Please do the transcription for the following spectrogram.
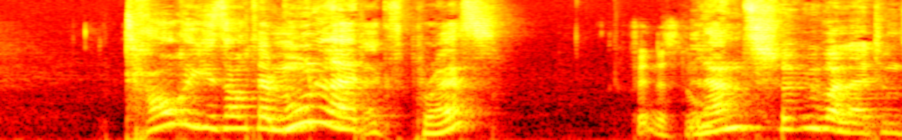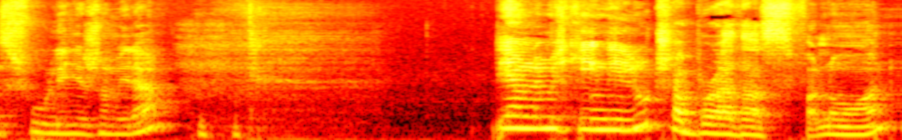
traurig ist auch der Moonlight Express. Findest du? Landsche Überleitungsschule hier schon wieder. Die haben nämlich gegen die Lucha Brothers verloren.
